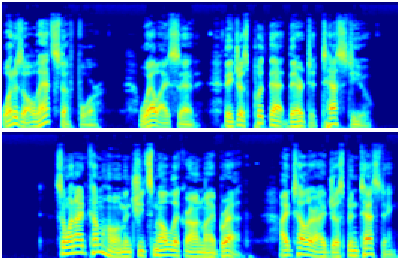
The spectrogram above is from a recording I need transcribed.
What is all that stuff for? Well, I said, they just put that there to test you. So when I'd come home and she'd smell liquor on my breath, I'd tell her I'd just been testing.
